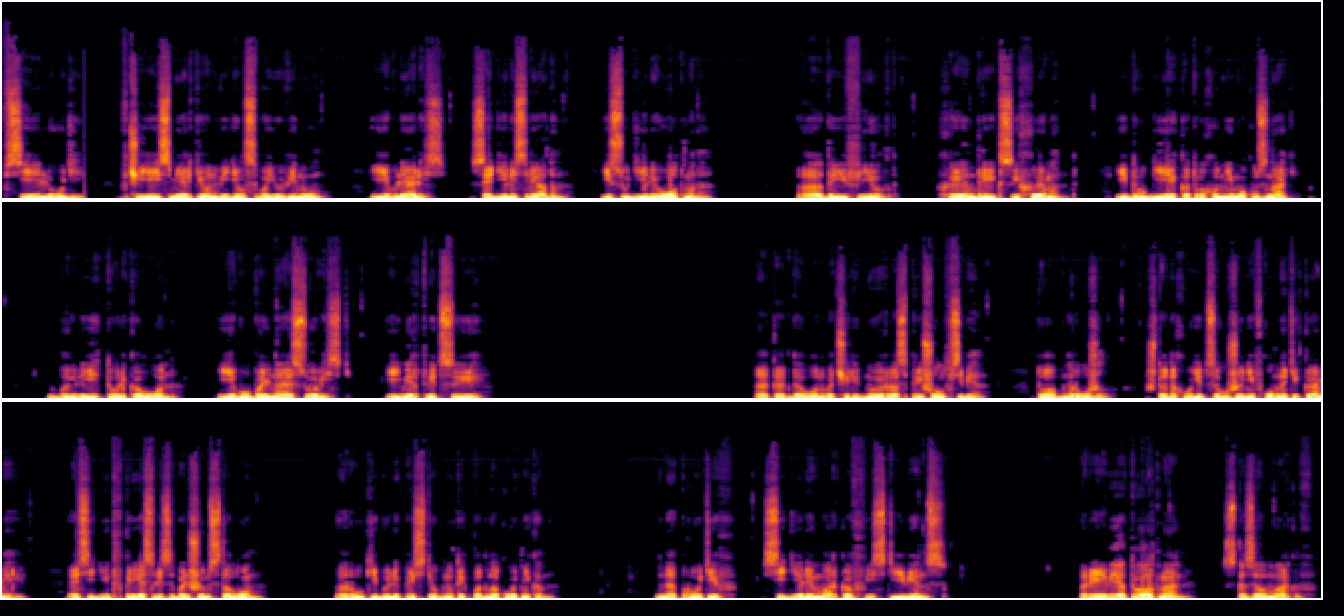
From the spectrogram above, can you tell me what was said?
Все люди, в чьей смерти он видел свою вину, являлись, садились рядом и судили Олтмана. Ада и Филд, Хендрикс и Хэммонд и другие, которых он не мог узнать. Были только он, его больная совесть и мертвецы. А когда он в очередной раз пришел в себя, то обнаружил, что находится уже не в комнате-камере, а сидит в кресле за большим столом. Руки были пристегнуты к подлокотникам. Напротив сидели Марков и Стивенс. «Привет, Олтман!» — сказал Марков.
